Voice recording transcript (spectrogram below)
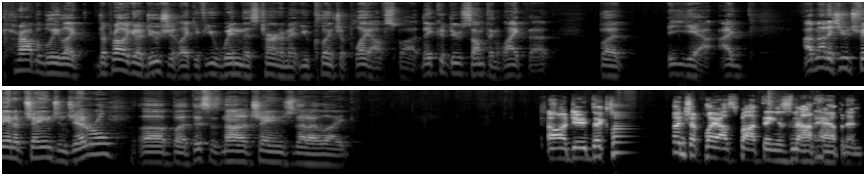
probably like they're probably gonna do shit like if you win this tournament, you clinch a playoff spot. They could do something like that. But yeah, I I'm not a huge fan of change in general, uh, but this is not a change that I like. Oh, dude, the clinch a playoff spot thing is not happening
